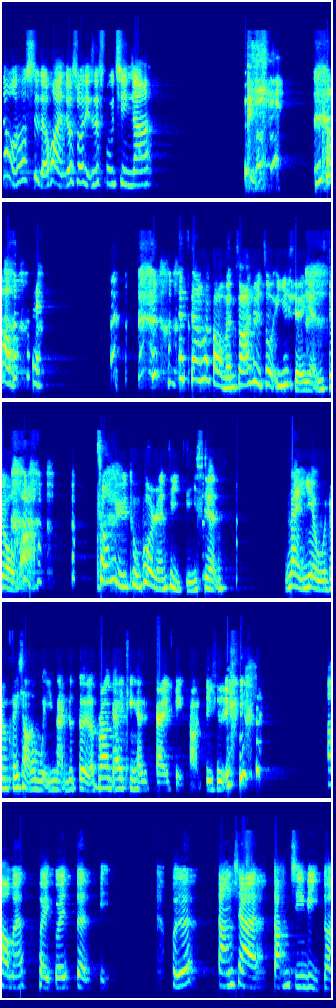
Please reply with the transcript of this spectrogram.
那我说是的话，你就说你是父亲呢。靠！那这样会把我们抓去做医学研究吧？终于突破人体极限，那一夜我就非常的为难，就对了，不知道该听还是该听。好，继续。那我们回归正题。我觉得当下当机立断，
